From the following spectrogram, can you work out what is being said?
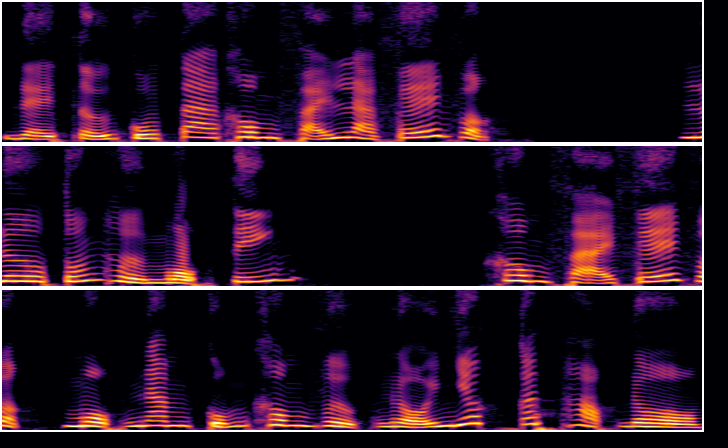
Đệ tử của ta không phải là phế vật. Lưu Tuấn hừ một tiếng. Không phải phế vật, một năm cũng không vượt nổi nhất cấp học đồ.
